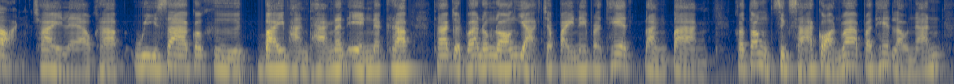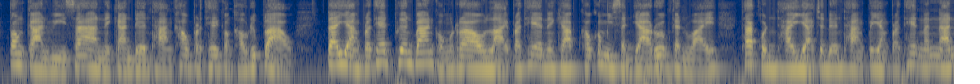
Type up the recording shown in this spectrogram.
ก่อน ใช่แล้วครับ วีซ่าก็คือใบผ่านทางนั่นเองนะครับ ถ้าเกิดว่าน้องๆ อยากจะไปในประเทศต่างๆ ก็ต้องศึกษาก่อนว่าประเทศเหล่านั้นต้องการวีซ่าในการเดินทางเข้าประเทศของเขาหรือเปล่า แต่อย่างประเทศเพื่อนบ้านของเราหลายประเทศนะครับเขาก็มีสัญญาร่วมกันไว้ ถ้าคนไทยอยากจะเดินทางไปยังประเทศนั้น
